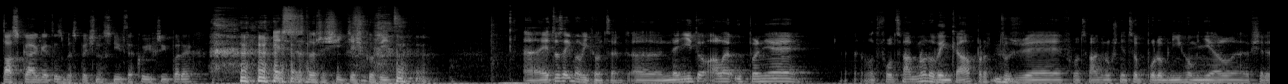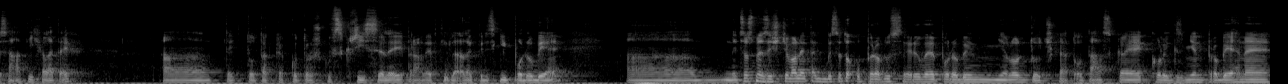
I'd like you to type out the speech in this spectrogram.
Otázka, jak je to s bezpečností v takových případech? Jestli se to řeší, těžko říct. Je to zajímavý koncept. Není to ale úplně od Volkswagenu novinka, protože hmm. Volkswagen už něco podobného měl v 60. letech. a teď to tak jako trošku vzkřísili právě v této elektrické podobě. A my, co jsme zjišťovali, tak by se to opravdu sériové podoby mělo dočkat. Otázka je, kolik změn proběhne,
